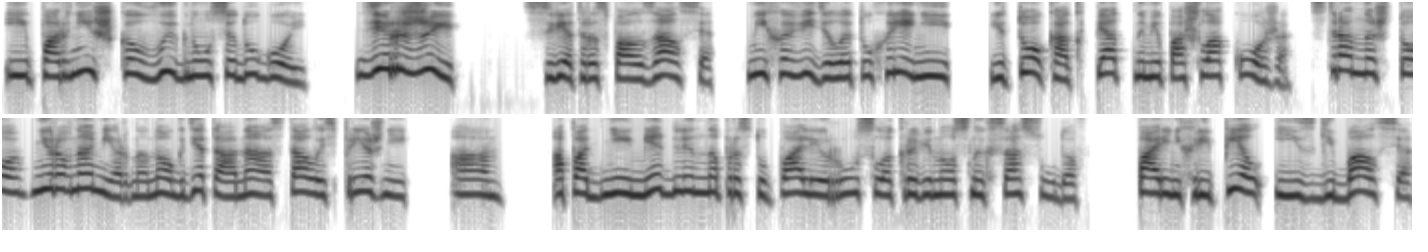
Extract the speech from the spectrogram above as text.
и парнишка выгнулся дугой. «Держи!» Свет расползался, Миха видел эту хрень и, и то, как пятнами пошла кожа. Странно, что неравномерно, но где-то она осталась прежней, а, а под ней медленно проступали русла кровеносных сосудов. Парень хрипел и изгибался,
